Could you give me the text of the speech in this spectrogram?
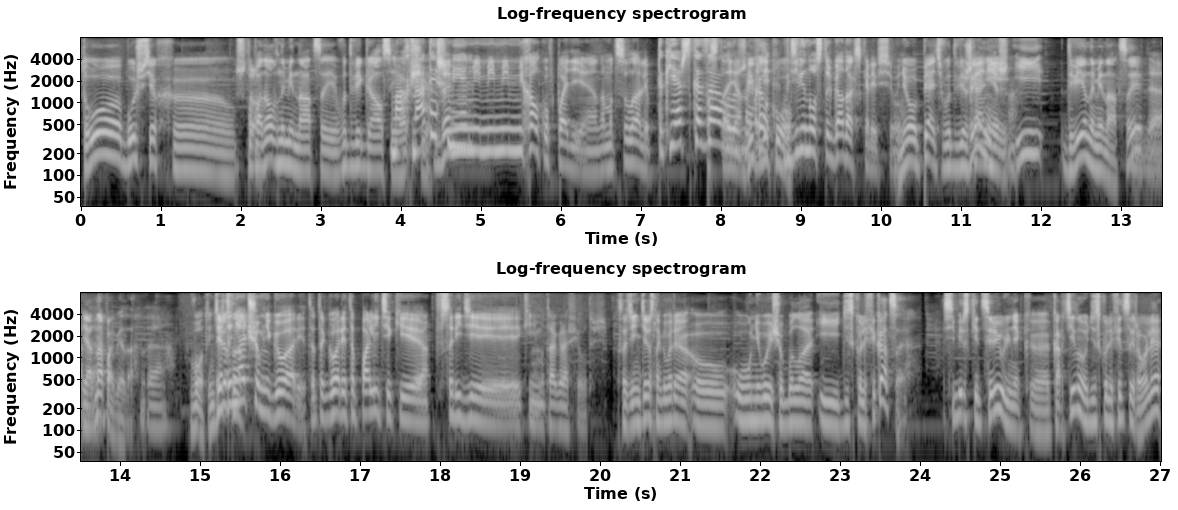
Кто больше всех э, Что? попадал в номинации, выдвигался Мохнатый вообще. Да шмель. Ми- Ми- Ми- Михалков поди, там отсылали Так я же сказала постоянно. уже. Михалков. В 90-х годах, скорее всего. У него пять выдвижений Конечно. и две номинации Да, и да. одна победа. Да. Вот, интересно. Это ни о чем не говорит. Это говорит о политике в среде кинематографии. Вот. Кстати, интересно говоря, у, у него еще была и дисквалификация. Сибирский цирюльник э, картину дисквалифицировали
